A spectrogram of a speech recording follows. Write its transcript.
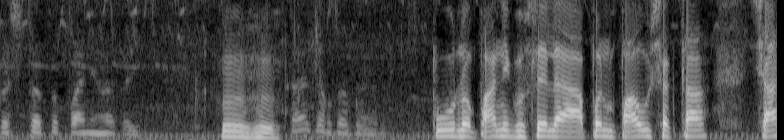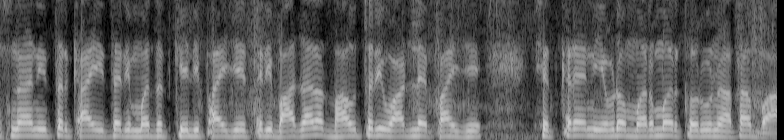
कष्टाचं पाणी. काय करतात? पूर्ण पाणी घुसलेलं आहे आपण पाहू शकता शासनाने तर काहीतरी मदत केली पाहिजे तरी बाजारात भाव तरी वाढले पाहिजे शेतकऱ्यांनी एवढं मरमर करून आता बा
